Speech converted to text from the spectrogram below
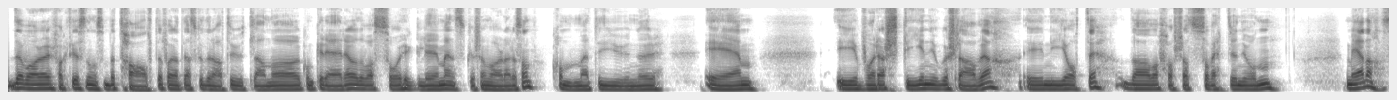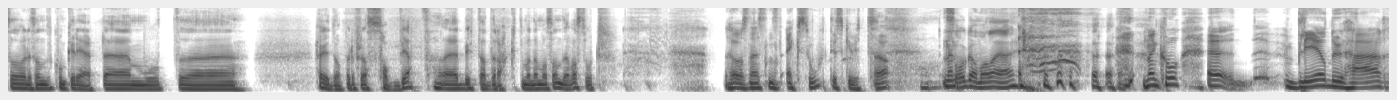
Det var faktisk noen som betalte for at jeg skulle dra til utlandet og konkurrere, og det var så hyggelige mennesker som var der. og sånn. Komme meg til junior-EM i Vorastin, Jugoslavia, i 89. Da var fortsatt Sovjetunionen med, da. Så det liksom konkurrerte mot uh, høydehoppere fra Sovjet. og Jeg bytta drakt med dem og sånn. Det var stort. Det høres nesten eksotisk ut. Ja, Så gammel er jeg. Men hvor eh, Blir du her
